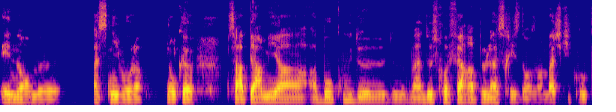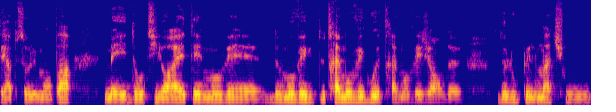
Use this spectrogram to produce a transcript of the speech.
énormes euh, à ce niveau-là. Donc euh, ça a permis à, beaucoup bah, de se refaire un peu la cerise dans un match qui comptait absolument pas, mais dont il aurait été mauvais, de, très mauvais goût et de très mauvais genre de, louper le match où,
